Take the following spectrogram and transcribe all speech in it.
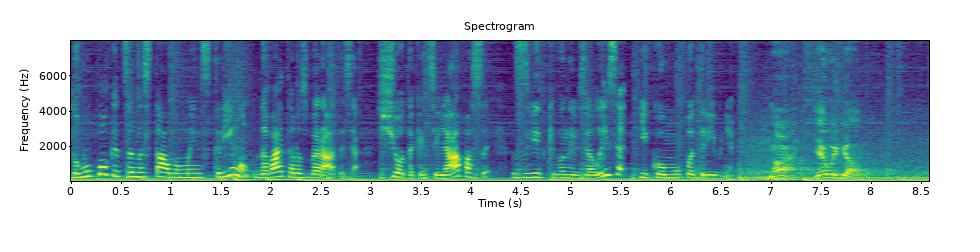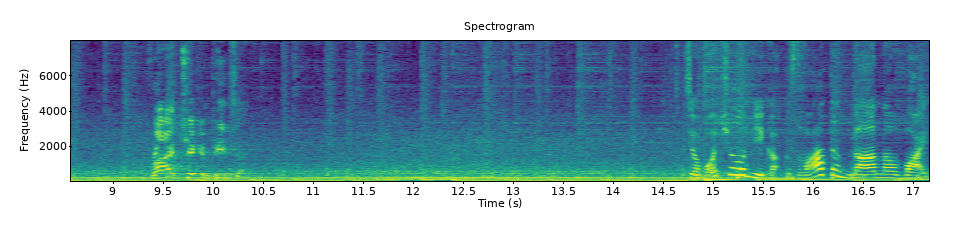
Тому, поки це не стало мейнстрімом, давайте розбиратися, що таке ці ляпаси, звідки вони взялися і кому потрібні. Right, here we go. Fried chicken pizza. Цього чоловіка звати Дана Вайт,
